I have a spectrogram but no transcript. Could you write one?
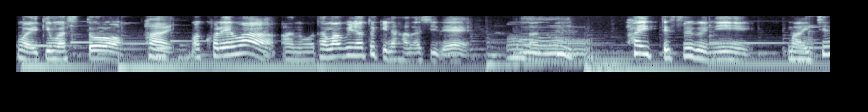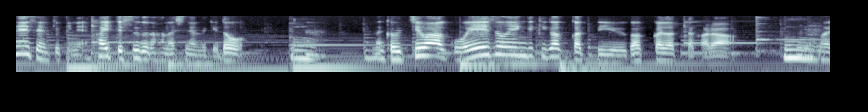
まあ行きますと、はい。まあ、これはあの玉火の時の話で、うんあの入ってすぐにまあうん1年生の時ね入ってすぐの話なんだけどうん。なんかうちはこう映像演劇学科っていう学科だったから、うん。まあ、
